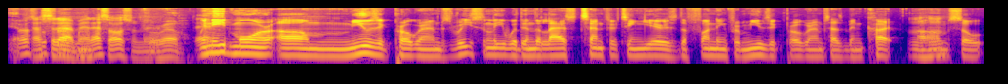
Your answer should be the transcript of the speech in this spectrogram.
Yeah, That's That's what's that, up, man. That's awesome, man. for real. We need more um, music programs. Recently, within the last 10, 15 years, the funding for music programs has been cut. Mm-hmm. Um, so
